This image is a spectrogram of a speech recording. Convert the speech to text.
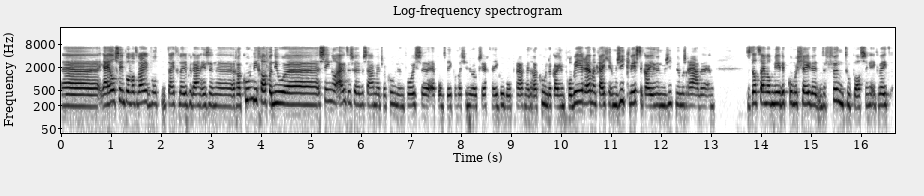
Uh, ja, heel simpel. Wat wij bijvoorbeeld een tijd geleden hebben gedaan is een Raccoon die gaf een nieuwe single uit. Dus we hebben samen met Raccoon een voice app ontwikkeld. Als je nu ook zegt, hey Google praat met Raccoon, dan kan je hem proberen. Dan krijg je een muziekquiz, dan kan je hun muzieknummers raden. En dus dat zijn wat meer de commerciële, de fun toepassingen. Ik weet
